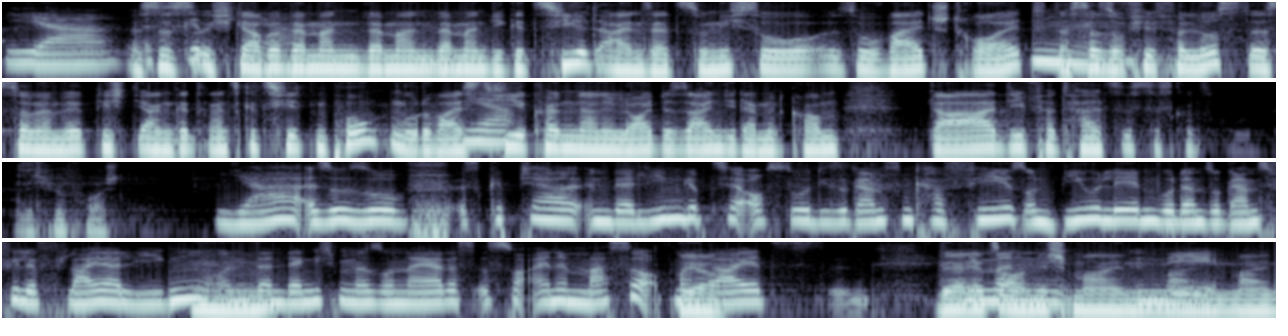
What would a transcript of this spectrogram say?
ja. Es ist, gibt, ich glaube, ja. wenn man, wenn man, wenn Mhm. man die gezielt einsetzt und nicht so, so weit streut, dass da so Mhm. viel Verlust ist, sondern wirklich die an ganz gezielten Punkten, wo du weißt, Ja. hier können deine Leute sein, die damit kommen, da die verteilst, ist das ganz gut, kann ich mir vorstellen. Ja, also so, pff, es gibt ja, in Berlin gibt es ja auch so diese ganzen Cafés und Bioläden, wo dann so ganz viele Flyer liegen. Mhm. Und dann denke ich mir so, naja, das ist so eine Masse, ob man Ja. da jetzt. äh, Wäre jetzt auch nicht mein, nee. mein, mein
